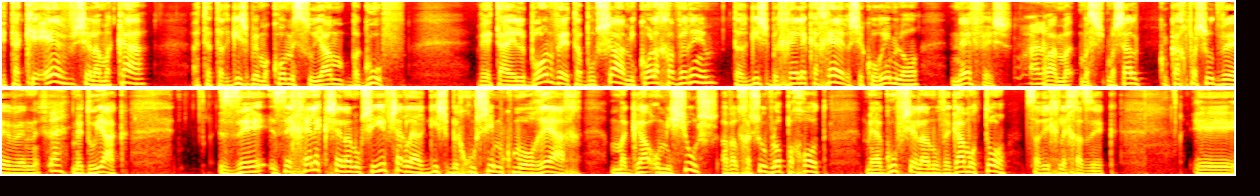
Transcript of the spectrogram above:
את הכאב של המכה אתה תרגיש במקום מסוים בגוף. ואת העלבון ואת הבושה מכל החברים תרגיש בחלק אחר שקוראים לו נפש. וואלה. משל כל כך פשוט. ומדויק. זה, זה חלק שלנו שאי אפשר להרגיש בחושים כמו ריח, מגע או מישוש, אבל חשוב לא פחות מהגוף שלנו, וגם אותו צריך לחזק. אה,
